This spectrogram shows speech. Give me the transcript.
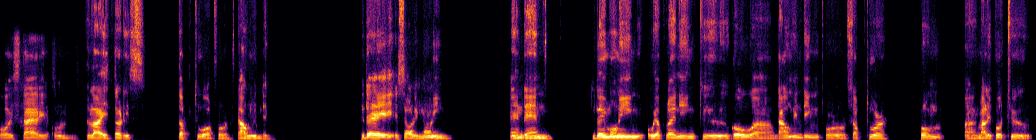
Boy's Diary on July 30th, SUP tour for downwinding. Today is early morning, and then today morning we are planning to go uh, downwinding for SUP tour from uh, Malipo to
